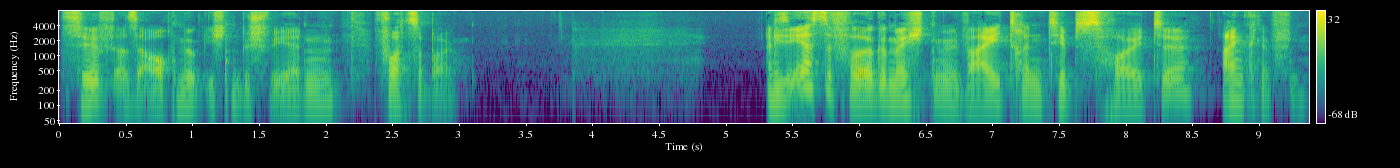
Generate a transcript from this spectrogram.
Es hilft also auch möglichen Beschwerden vorzubeugen. An diese erste Folge möchten wir mit weiteren Tipps heute anknüpfen.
